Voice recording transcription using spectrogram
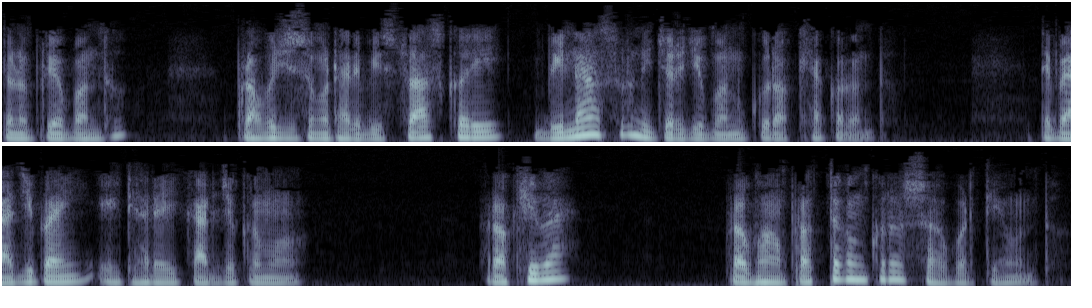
ତେଣୁ ପ୍ରିୟ ବନ୍ଧୁ ପ୍ରଭୁ ଯୀଶୁଙ୍କଠାରେ ବିଶ୍ୱାସ କରି ବିନାଶରୁ ନିଜର ଜୀବନକୁ ରକ୍ଷା କରନ୍ତୁ। ତେବେ ଆଜି ପାଇଁ ଏହିଠାରେ ଏହି କାର୍ଯ୍ୟକ୍ରମ ରଖିବା। ପ୍ରଭୁ ପ୍ରତ୍ୟେକଙ୍କର ସହବର୍ତ୍ତୀ ହୁଅନ୍ତୁ।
